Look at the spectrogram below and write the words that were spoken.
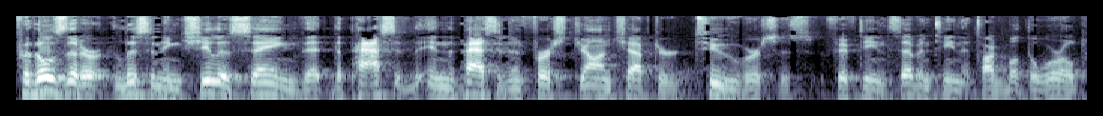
for those that are listening, Sheila's saying that the passage in the passage in 1 John chapter 2 verses 15 and 17 that talk about the world,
